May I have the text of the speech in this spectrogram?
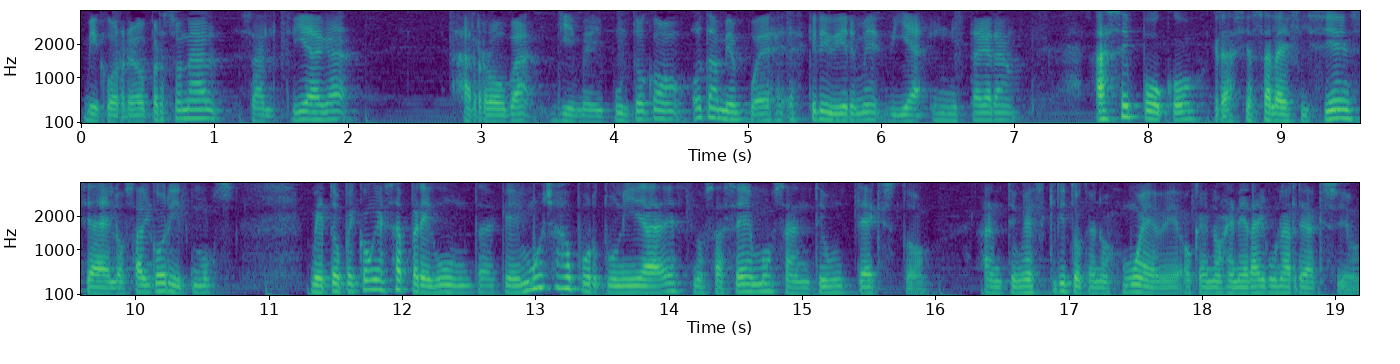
mi correo personal saltriaga.gmail.com o también puedes escribirme vía Instagram. Hace poco, gracias a la eficiencia de los algoritmos, me topé con esa pregunta que en muchas oportunidades nos hacemos ante un texto, ante un escrito que nos mueve o que nos genera alguna reacción.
